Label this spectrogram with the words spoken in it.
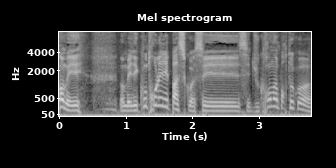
Oh mais... Non mais les contrôler les passes quoi, c'est c'est du grand n'importe quoi.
